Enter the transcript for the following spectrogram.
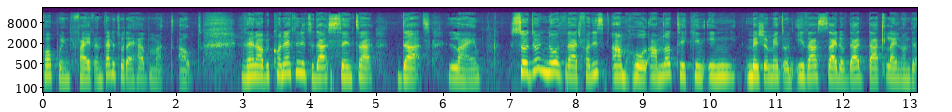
4.5 and that is what I have marked out. Then I'll be connecting it to that center dart line. So don't know that for this armhole I'm not taking in measurement on either side of that dart line on the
